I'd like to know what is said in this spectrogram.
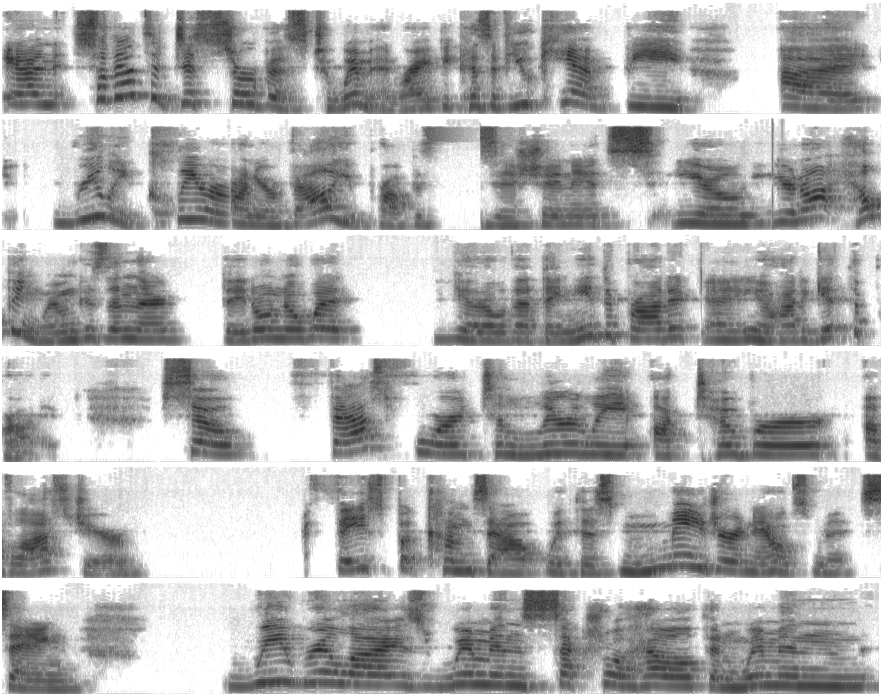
And so that's a disservice to women, right? Because if you can't be uh, really clear on your value proposition, it's, you know, you're not helping women because then they're, they don't know what, you know, that they need the product and, you know, how to get the product. So fast forward to literally October of last year, Facebook comes out with this major announcement saying, we realize women's sexual health and women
